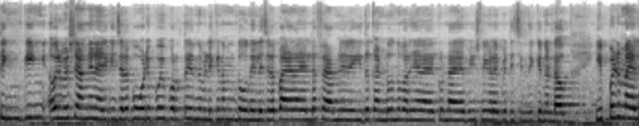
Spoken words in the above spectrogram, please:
തിങ്കിങ് ഒരു പക്ഷേ അങ്ങനെ ആയിരിക്കും. ചിലപ്പോൾ ഓടിപ്പോയി പുറത്ത് നിന്ന് വിളിക്കണം എന്ന് തോന്നില്ല. ചിലപ്പോൾ അയാൾ അയാളുടെ ഫാമിലി ഇത് കണ്ടു എന്ന് പറഞ്ഞാൽ അയാൾക്കുണ്ടായ ഭീഷണികളെ പറ്റി ചിന്തിക്കുന്നുണ്ടാവും. ഇപ്പോഴും അയാൾ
